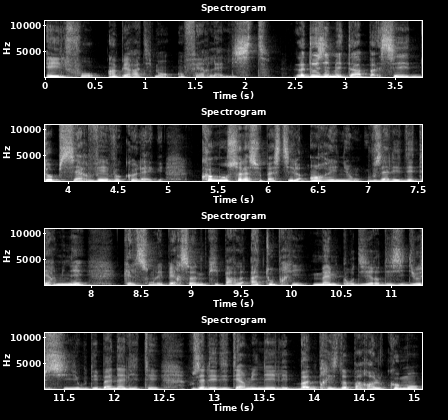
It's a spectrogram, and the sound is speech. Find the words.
et il faut impérativement en faire la liste. La deuxième étape, c'est d'observer vos collègues. Comment cela se passe-t-il en réunion? Vous allez déterminer quelles sont les personnes qui parlent à tout prix, même pour dire des idioties ou des banalités. Vous allez déterminer les bonnes prises de parole. Comment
